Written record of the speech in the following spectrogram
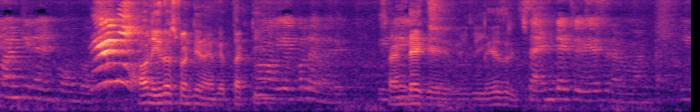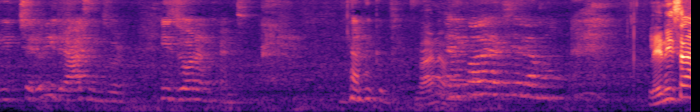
ట్వంటీ నైన్ హోంవర్క్. అవును ఈరోజు ట్వంటీ నైన్ రేపు థర్టీ. ఇవ్వలే మరి. సండేకి లేజర్ ఇచ్చి సండే లేజర్ అనమాట ఇది ఇచ్చారు ఇది రాసింది చూడు. ఇది చూడండి ఫ్రెండ్స్. లేనీసా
